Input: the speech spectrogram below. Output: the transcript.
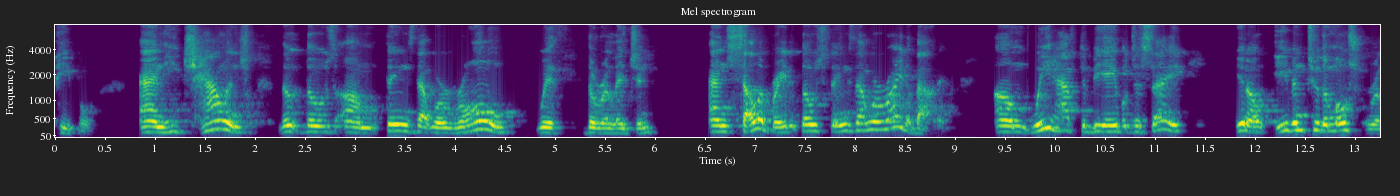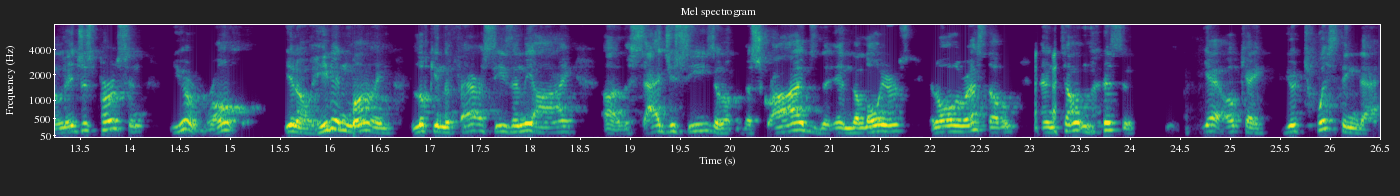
people, and he challenged tho- those um, things that were wrong with the religion and celebrated those things that were right about it. Um, we have to be able to say, you know, even to the most religious person, you're wrong. You know, he didn't mind looking the Pharisees in the eye, uh, the Sadducees and the scribes and the lawyers and all the rest of them, and tell them, listen, yeah, okay, you're twisting that.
